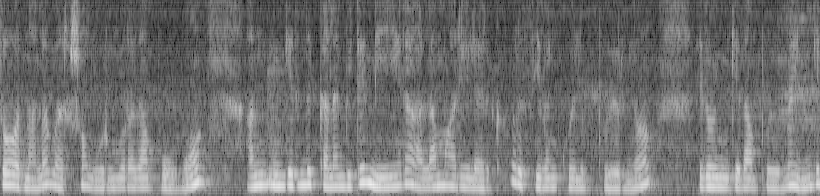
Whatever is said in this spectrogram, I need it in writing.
ஸோ அதனால் வருஷம் ஒரு முறை தான் போவோம். அங் இங்கேருந்து கிளம்பிட்டு நேராக அலமாரியில் இருக்க ஒரு சிவன் கோயிலுக்கு போயிருந்தோம். இதோ இங்கே தான் போயிருந்தோம். இங்கே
